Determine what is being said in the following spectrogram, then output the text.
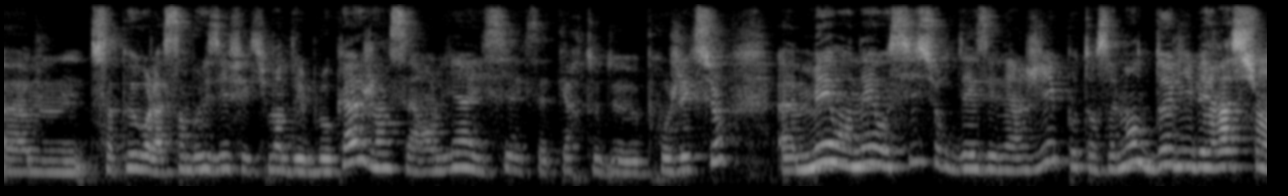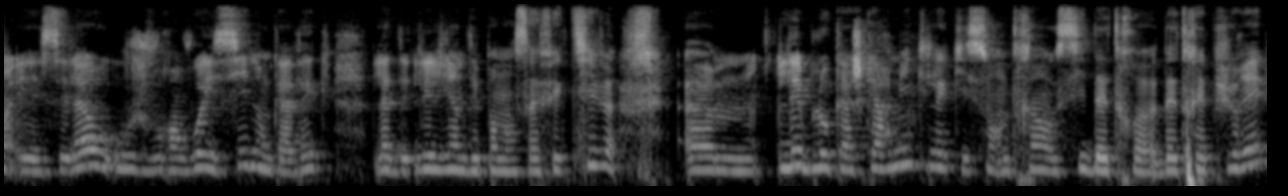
euh, ça peut voilà, symboliser effectivement des blocages, hein, c'est en lien ici avec cette carte de projection, euh, mais on est aussi sur des énergies potentiellement de libération. Et c'est là où, je vous renvoie ici donc avec les liens de dépendance affective, les blocages karmiques qui sont en train aussi d'être épurés,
